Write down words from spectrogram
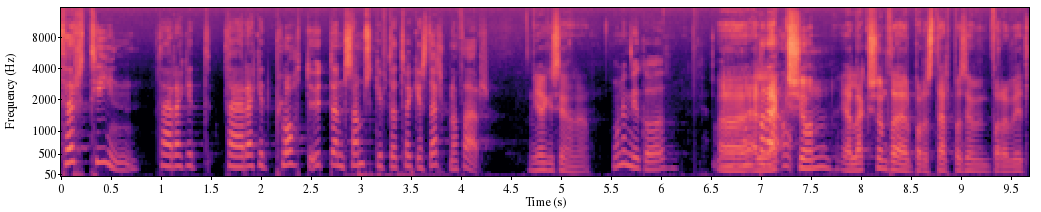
13, það er er ekkit plott utan samskipta að tvekja stelpna þar. Ég hef ekki séð hana. Hún er mjög góð. Uh, hún bara- election, election það er bara stelpa sem bara vill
